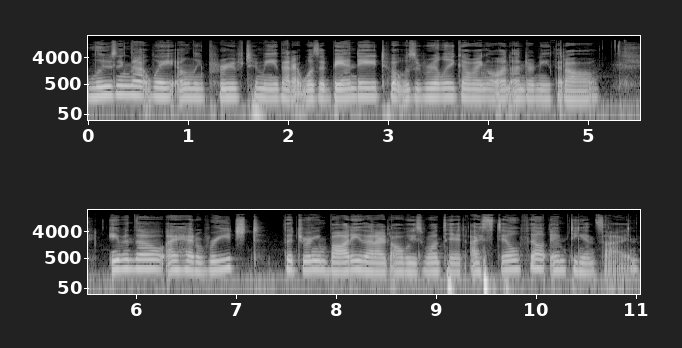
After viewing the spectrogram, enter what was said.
Losing that weight only proved to me that it was a band aid to what was really going on underneath it all. Even though I had reached the dream body that I'd always wanted, I still felt empty inside.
